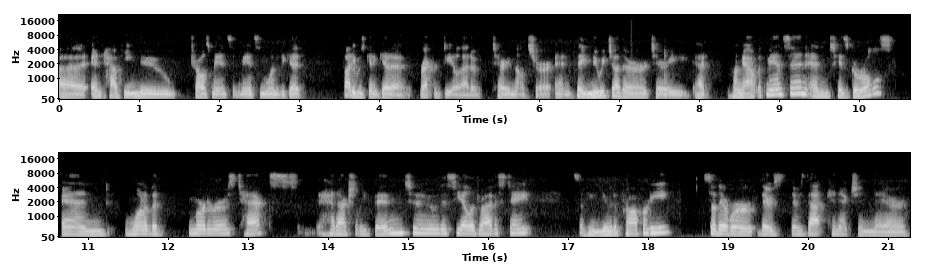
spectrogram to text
uh, and how he knew Charles Manson. Manson wanted to get, thought he was going to get a record deal out of Terry Melcher. And they knew each other. Terry had hung out with Manson and his girls. And one of the murderers, Tex, had actually been to this Cielo Drive estate. So he knew the property. So there were there's there's that connection there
